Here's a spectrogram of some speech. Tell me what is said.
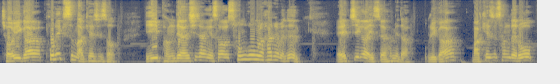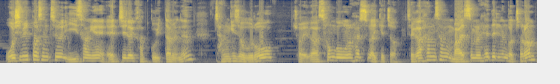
저희가 forex market에서 이 방대한 시장에서 성공을 하려면은 엣지가 있어야 합니다. 우리가 market을 상대로 51% 이상의 엣지를 갖고 있다면은 장기적으로 저희가 성공을 할 수가 있겠죠. 제가 항상 말씀을 해드리는 것처럼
